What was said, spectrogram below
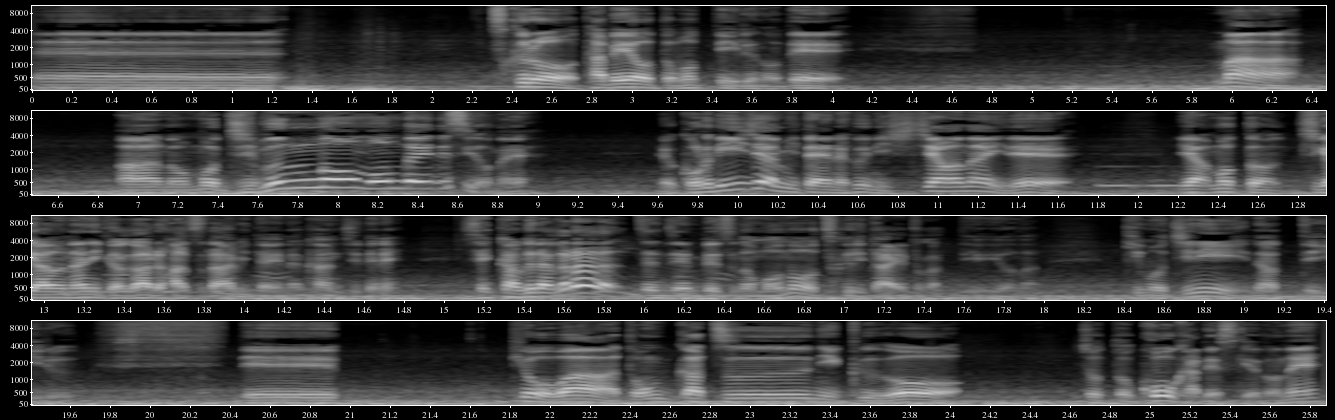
えー、作ろう、食べようと思っているので、まあ、あの、もう自分の問題ですよね。いや、これでいいじゃんみたいな風にしちゃわないで、いや、もっと違う何かがあるはずだみたいな感じでね。せっかくだから全然別のものを作りたいとかっていうような気持ちになっている。で、今日はとんかつ肉をちょっと高価ですけどね、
